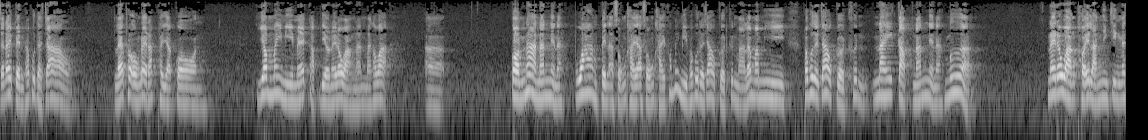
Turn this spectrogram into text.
จะได้เป็นพระพุทธเจ้า และพระองค์ได้รับพยากรณ์ย่อมไม่มีแม้กับเดียวในระหว่างนั้น หมายความว่าก่อนหน้านั้นเนี่ยนะว่างเป็นอสงไขยอสงไขยก็ไม่มีพระพุทธเจ้าเกิดขึ้นมา แล้วมามีพระพุทธเจ้าเกิดขึ้น ในกับนั้นเนี่ยนะเมื่อ ในระหว่างถอยหลังจริง ๆ นะ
